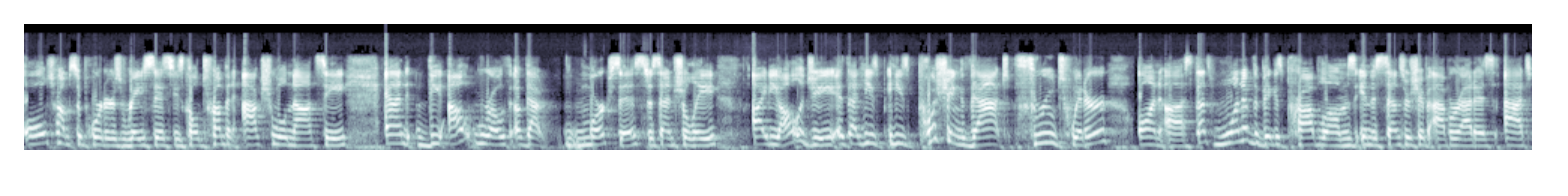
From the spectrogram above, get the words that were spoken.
all Trump supporters racist. He's called Trump an actual Nazi, and the outgrowth of that Marxist essentially ideology is that he's he's pushing that through Twitter on us. That's one of the biggest problems in the censorship apparatus at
